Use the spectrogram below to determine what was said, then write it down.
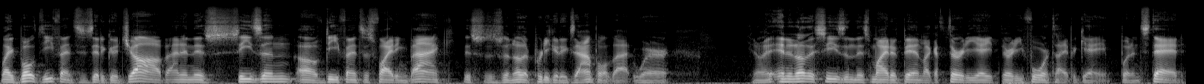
Like both defenses did a good job, and in this season of defenses fighting back, this is another pretty good example of that. Where, you know, in another season this might have been like a 38-34 type of game, but instead,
